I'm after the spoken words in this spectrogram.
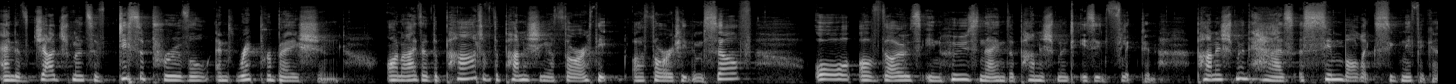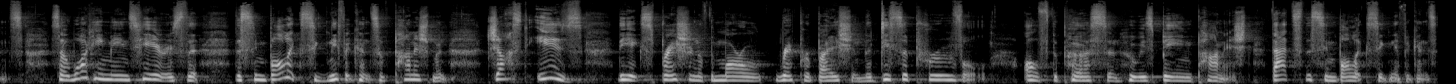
and of judgments of disapproval and reprobation on either the part of the punishing authority, authority themselves or of those in whose name the punishment is inflicted. Punishment has a symbolic significance. So, what he means here is that the symbolic significance of punishment just is the expression of the moral reprobation, the disapproval of the person who is being punished. That's the symbolic significance.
